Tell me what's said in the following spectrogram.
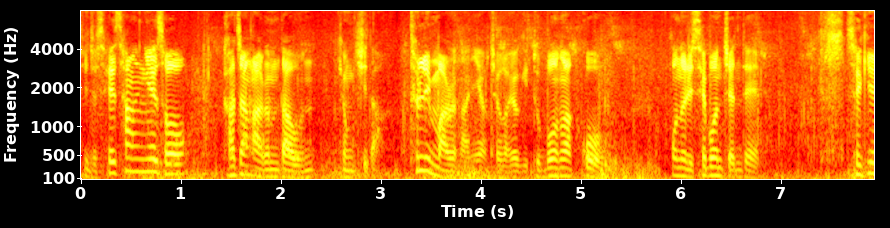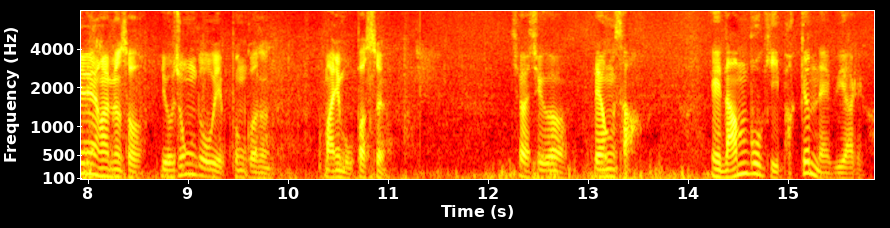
진짜 세상에서 가장 아름다운 경치다. 틀린 말은 아니에요. 제가 여기 두 번 왔고 오늘이 세 번째인데 세계 여행하면서 요 정도 예쁜 거는 많이 못 봤어요. 제가 지금 명사 이 남북이 바뀌었네 위아래가.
